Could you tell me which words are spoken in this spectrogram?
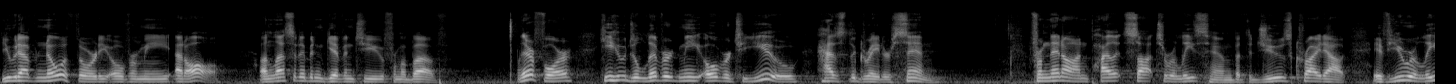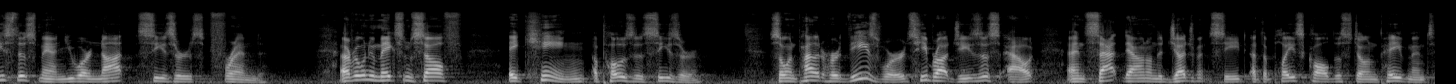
You would have no authority over me at all, unless it had been given to you from above. Therefore, he who delivered me over to you has the greater sin. From then on, Pilate sought to release him, but the Jews cried out, If you release this man, you are not Caesar's friend. Everyone who makes himself a king opposes Caesar. So when Pilate heard these words, he brought Jesus out and sat down on the judgment seat at the place called the stone pavement,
